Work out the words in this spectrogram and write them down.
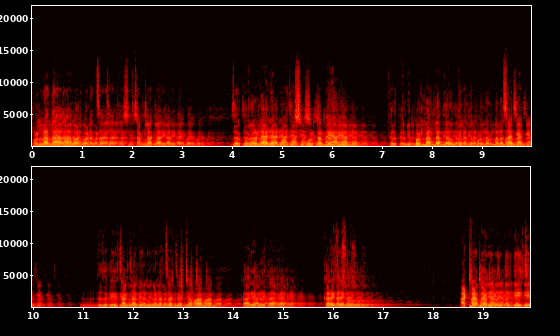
प्रल्हाद हा भगवानाचा अतिशय चांगला आहे बरं. जर कोणाला डायरेक्ट माझ्याशी बोलता नाही आलं तर तुम्ही प्रल्हादला निरोप दिला तर प्रल्हाद मला सांगेल. त्याचं काही चांगलं नाही तो गडाचा निष्ठावान कार्यकर्ता आहे. करायचं सुरू? अठरा महिन्यानंतर द्यायचे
